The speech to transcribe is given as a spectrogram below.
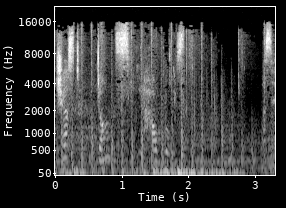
Just don't see how Royce. Listen,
